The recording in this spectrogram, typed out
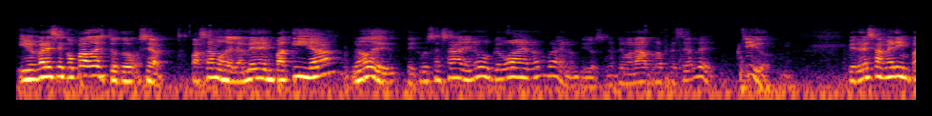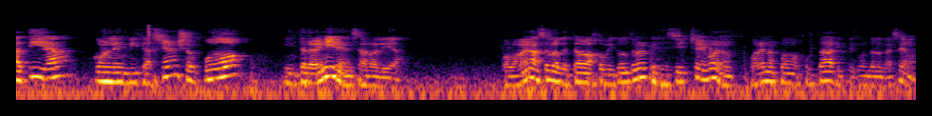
Y me parece copado esto, o sea, pasamos de la mera empatía, ¿no? De te cruzas alguien, no, qué bueno, bueno, digo, si no tengo nada para ofrecerle, sigo. Pero esa mera empatía, con la invitación yo puedo intervenir en esa realidad. Por lo menos hacer lo que está bajo mi control, que es decir, che, bueno, por ahí nos podemos juntar y te cuento lo que hacemos.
